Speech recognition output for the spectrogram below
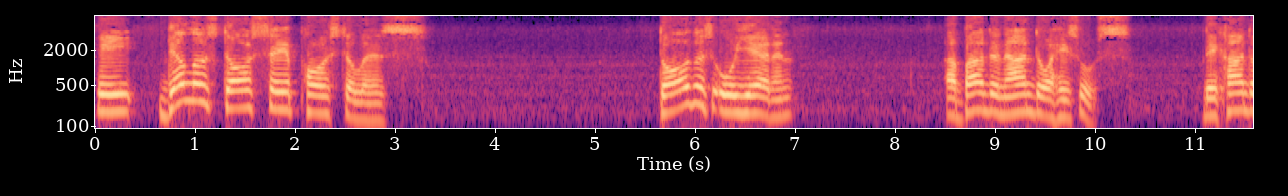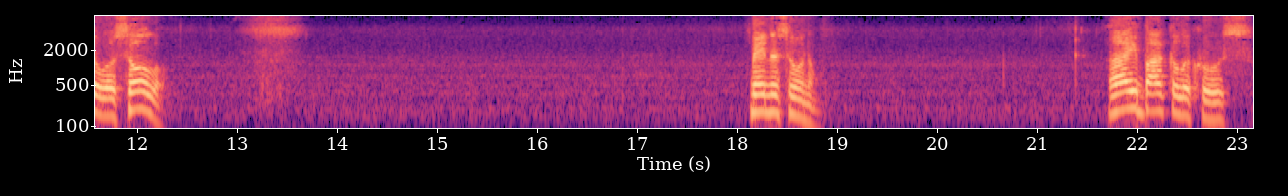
Y de los doce apóstoles, todos huyeron abandonando a Jesús, dejándolo solo. Menos uno. Ahí bajo la cruz.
